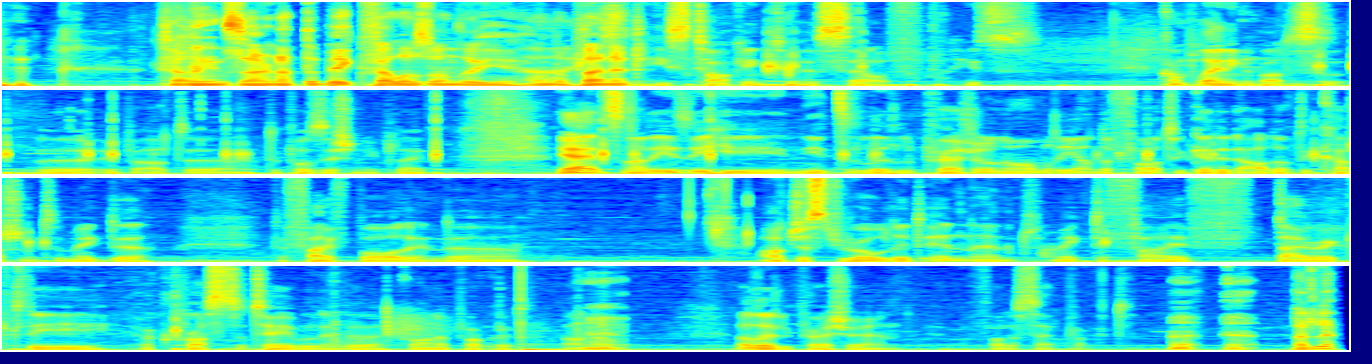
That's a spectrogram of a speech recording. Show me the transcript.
Italians are not the big fellows on the on Ah, the planet. He's, talking to himself. He's complaining about the, uh, about uh, the position he played. Yeah, it's not easy. He needs a little pressure normally on the four to get it out of the cushion to make the the five ball in the. I'll just roll it in and make the five directly across the table in the corner pocket. Oh no, a little pressure and for the side pocket. Uh, uh, but let,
